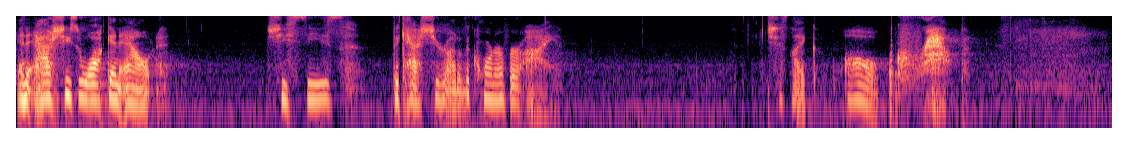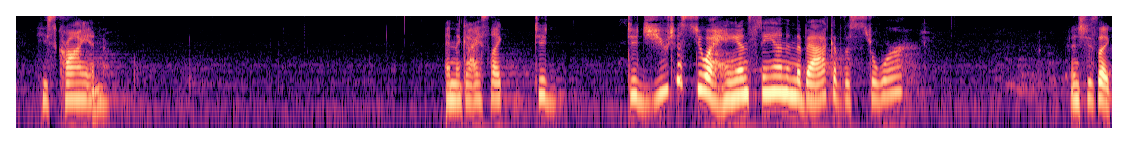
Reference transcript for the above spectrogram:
And as she's walking out, she sees the cashier out of the corner of her eye. She's like, oh, crap. He's crying. And the guy's like, did, did you just do a handstand in the back of the store? And she's like,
